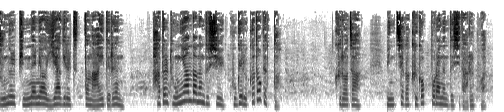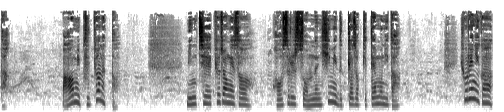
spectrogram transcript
눈을 빛내며 이야기를 듣던 아이들은 다들 동의한다는 듯이 고개를 끄덕였다. 그러자 민채가 그것 보라는 듯이 나를 보았다. 마음이 불편했다. 민채의 표정에서 거스를 수 없는 힘이 느껴졌기 때문이다. 효린이가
